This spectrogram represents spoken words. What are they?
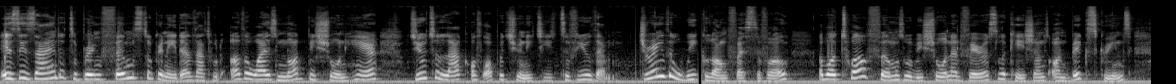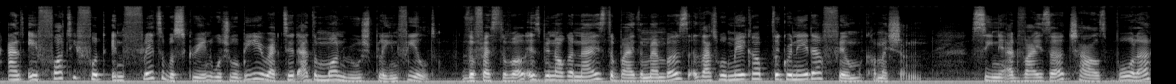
is designed to bring films to Grenada that would otherwise not be shown here due to lack of opportunities to view them. During the week-long festival, about 12 films will be shown at various locations on big screens and a 40-foot inflatable screen which will be erected at the Montrouge playing field. The festival is being organized by the members that will make up the Grenada Film Commission. Senior advisor Charles Bowler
